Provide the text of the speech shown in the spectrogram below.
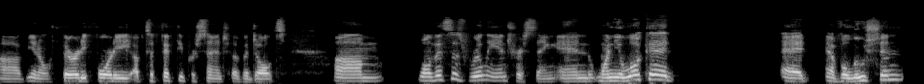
Uh, you know, 30, 40, up to 50% of adults. Um, well, this is really interesting. And when you look at at evolution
